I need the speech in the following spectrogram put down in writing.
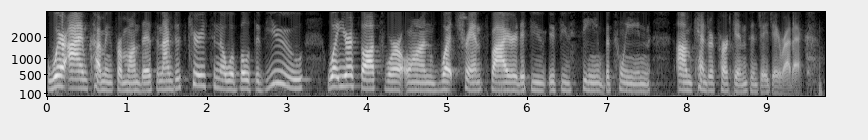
where I'm coming from on this. And I'm just curious to know what both of you, what your thoughts were on what transpired, if you if you've seen between um, Kendrick Perkins and JJ Redick.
